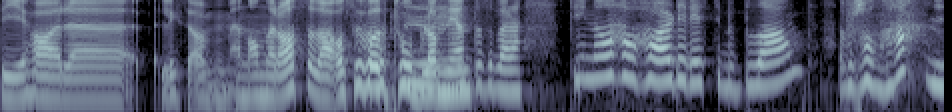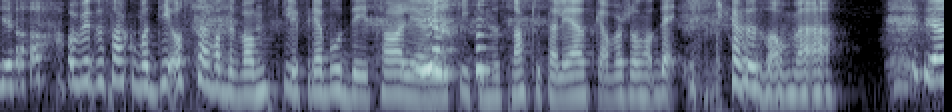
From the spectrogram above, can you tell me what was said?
de har uh, liksom en annen rase, da. Og så var det to blonde Mm. jenter som bare Do you know how hard it is to be blonde? Jeg var sånn, hæ? ja. Og begynte å snakke om at de også hadde det vanskelig fordi jeg bodde i Italia og ikke kunne snakke italiensk. Jeg var sånn, Det er ikke det samme. Ja,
